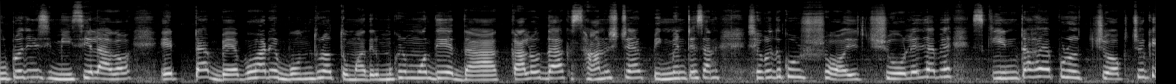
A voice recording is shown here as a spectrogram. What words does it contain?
দুটো জিনিস মিশিয়ে লাগাও। এটা ব্যবহারে বন্ধুরা তোমাদের মুখের মধ্যে দাগ, কালো দাগ সানস্ট্যাক পিগমেন্টেশন সেগুলো তো খুব সহজে চলে যাবে। স্কিনটা হয় পুরো চকচকে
